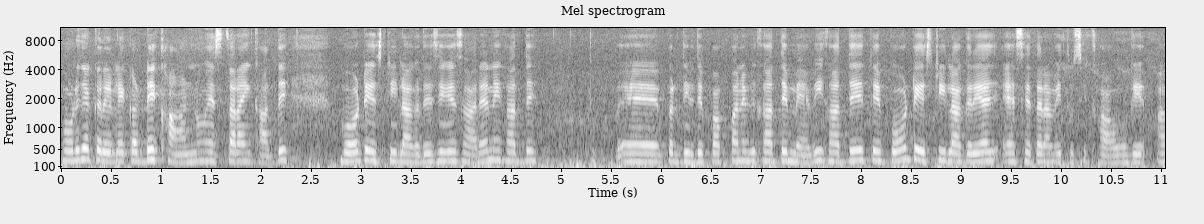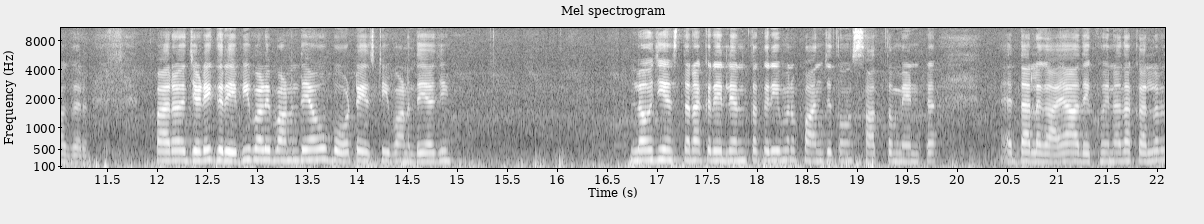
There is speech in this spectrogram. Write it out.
ਥੋੜੇ ਜਿਹਾ ਕਰੇਲੇ ਕੱਢੇ ਖਾਣ ਨੂੰ, ਇਸ ਤਰ੍ਹਾਂ ਹੀ ਖਾਦੇ ਬਹੁਤ ਟੇਸਟੀ ਲੱਗਦੇ ਸੀਗੇ, ਸਾਰਿਆਂ ਨੇ ਖਾਦੇ ਪ੍ਰਦੀਪ ਦੇ ਪਾਪਾ ਨੇ ਵੀ ਖਾਦੇ ਮੈਂ ਵੀ ਖਾਦੇ ਤੇ ਬਹੁਤ ਟੇਸਟੀ ਲੱਗ ਰਿਹਾ ਐਸੇ ਤਰ੍ਹਾਂ ਵੀ ਤੁਸੀਂ ਖਾਓਗੇ ਅਗਰ। ਪਰ ਜਿਹੜੇ ਗਰੇਵੀ ਵਾਲੇ ਬਣਦੇ ਆ, ਉਹ ਬਹੁਤ ਟੇਸਟੀ ਬਣਦੇ ਆ ਜੀ। ਲਓ ਜੀ, ਇਸ ਤਰ੍ਹਾਂ ਕਰੇਲਿਆਂ ਨੂੰ ਤਕਰੀਬਨ 5 ਤੋਂ 7 ਮਿੰਟ ਐਦਾਂ ਲਗਾਇਆ। ਆ ਦੇਖੋ, ਇਹਨਾਂ ਦਾ ਕਲਰ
